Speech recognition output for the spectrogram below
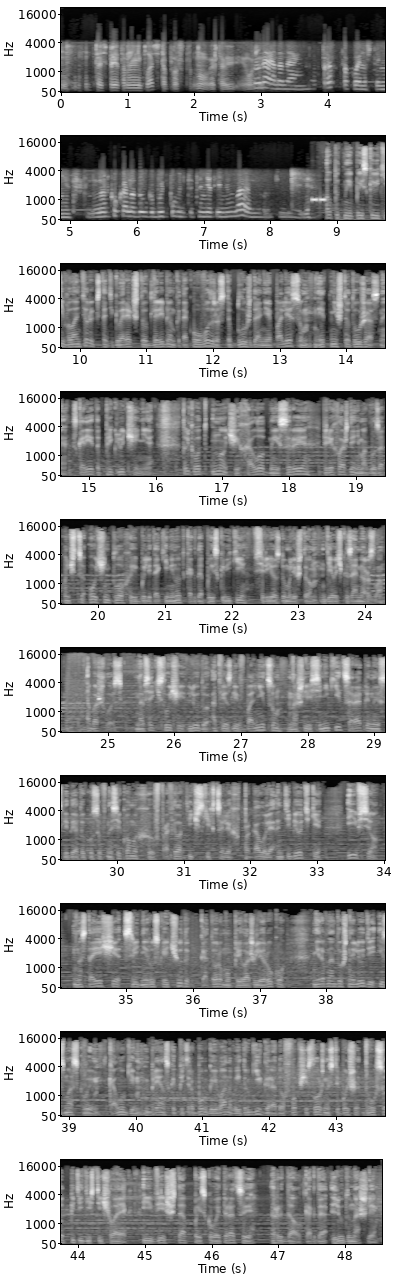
То есть при этом не плачет, а просто, ну, это уже... Да, да, да. Просто спокойно, что нет. Насколько она долго будет помнить это нет, я не знаю, но тем не менее. Опытные поисковики-волонтеры, кстати, говорят, что для ребенка такого возраста блуждание по лесу – это не что-то ужасное. Скорее, это приключение. Только вот ночи холодные и сырые, переохлаждение могло закончиться очень плохо, и были такие минуты, когда поисковики всерьез думали, что девочка замерзла. Обошлось. На всякий случай Люду отвезли в больницу, нашли синяки, царапины, следы от укусов насекомых, в профилактических целях прокололи антибиотики, и все. Настоящее среднерусское чудо, к которому приложили руку неравнодушные люди из Москвы, Калуги, Брянска, Петербурга, Иванова и других городов в общей сложности больше 250 человек. И весь штаб поисковой операции рыдал, когда Люду нашли.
